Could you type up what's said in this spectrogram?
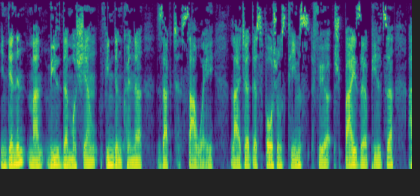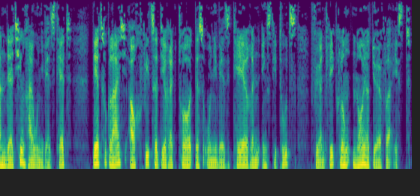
in denen man wilde Moscheen finden könne, sagt Sa Wei, Leiter des Forschungsteams für Speisepilze an der Qinghai-Universität, der zugleich auch Vizedirektor des Universitären Instituts für Entwicklung neuer Dörfer ist.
